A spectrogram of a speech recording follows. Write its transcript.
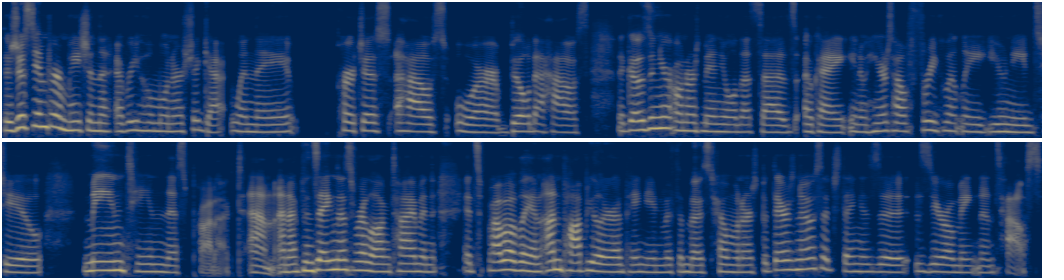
there's just information that every homeowner should get when they purchase a house or build a house that goes in your owner's manual that says, okay, you know, here's how frequently you need to maintain this product. Um, and I've been saying this for a long time, and it's probably an unpopular opinion with the most homeowners, but there's no such thing as a zero maintenance house.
